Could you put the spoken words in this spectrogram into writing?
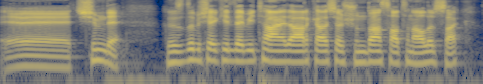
Evet şimdi hızlı bir şekilde bir tane de arkadaşlar şundan satın alırsak.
